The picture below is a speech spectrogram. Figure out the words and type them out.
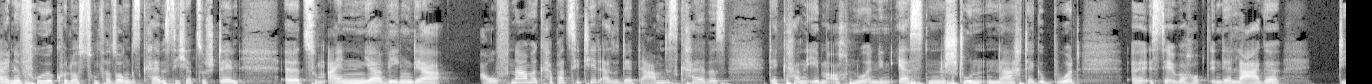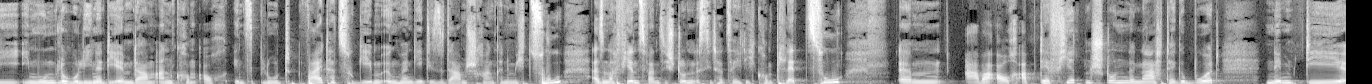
eine frühe Kolostrumversorgung des Kalbes sicherzustellen. Äh, zum einen ja wegen der Aufnahmekapazität, also der Darm des Kalbes, der kann eben auch nur in den ersten Stunden nach der Geburt, äh, ist er überhaupt in der Lage, die Immunglobuline, die im Darm ankommen, auch ins Blut weiterzugeben. Irgendwann geht diese Darmschranke nämlich zu. Also nach 24 Stunden ist sie tatsächlich komplett zu. Ähm, aber auch ab der vierten Stunde nach der Geburt nimmt die,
